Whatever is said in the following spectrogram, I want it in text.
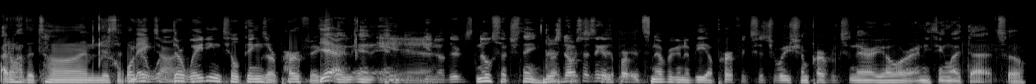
I don't have the time. And this, Or make they're, time. they're waiting until things are perfect. Yeah. And and, and Yeah. you know, there's no such thing. There's no it's- such thing as a perfect- It's never going to be a perfect situation, perfect scenario, or anything like that. So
